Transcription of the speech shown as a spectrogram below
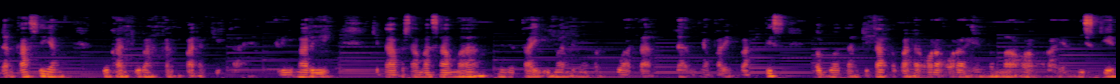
dan kasih yang Tuhan curahkan kepada kita. Jadi mari kita bersama-sama menyertai iman dengan perbuatan dan yang paling praktis perbuatan kita kepada orang-orang yang lemah, orang-orang yang miskin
